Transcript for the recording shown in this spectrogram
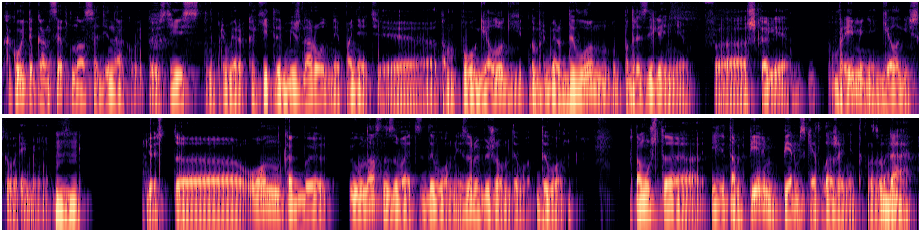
какой-то концепт у нас одинаковый. То есть, есть, например, какие-то международные понятия э, там, по геологии, например, Девон, подразделение в э, шкале времени, геологического времени. Угу. То есть, э, он как бы и у нас называется Девон, и за рубежом Девон. Потому что, или там Пермь, пермские отложения, так называемые. Да.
